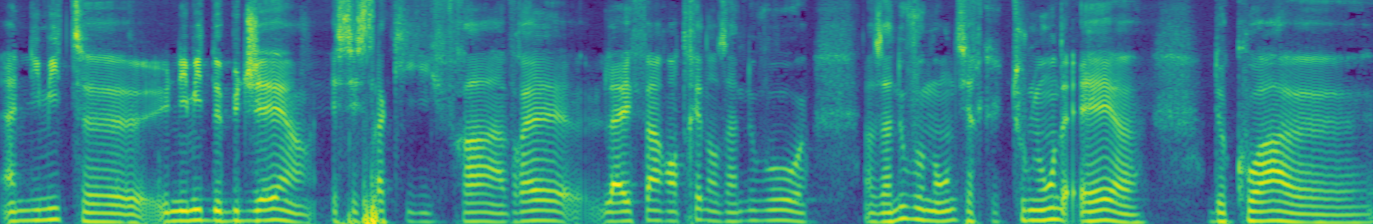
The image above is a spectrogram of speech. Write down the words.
un limite, euh, une limite de budget, hein. et c'est ça qui fera un vrai la F1 rentrer dans un nouveau dans un nouveau monde, c'est-à-dire que tout le monde ait euh, de quoi euh,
